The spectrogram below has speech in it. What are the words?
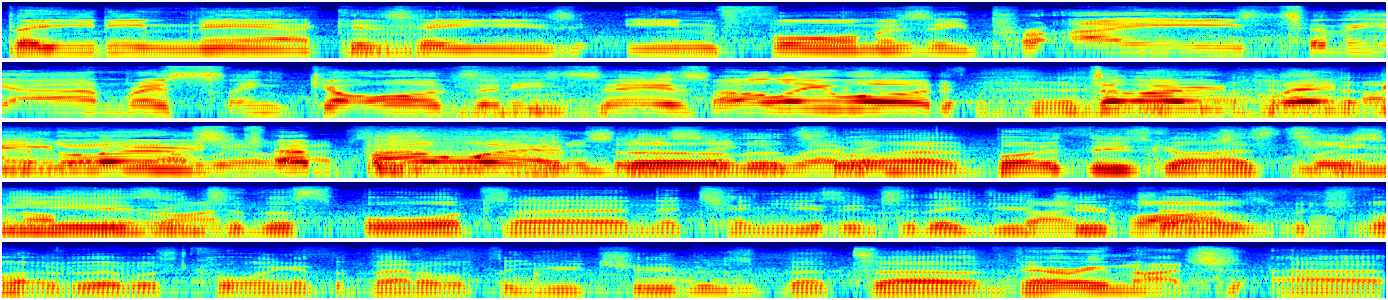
beat him now because he is in form as he prays to the arm wrestling gods and he says, "Hollywood, don't let me lose to Bowen." Oh, that's right. Both these guys, Just 10 years into the sport, uh, and they're 10 years into their YouTube channels, which they was calling it the Battle of the YouTubers, but uh, very much uh,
